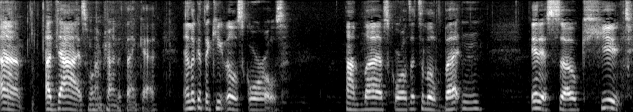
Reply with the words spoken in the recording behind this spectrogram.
Um, a die is what I'm trying to think of. And look at the cute little squirrels. I love squirrels. It's a little button. It is so cute.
